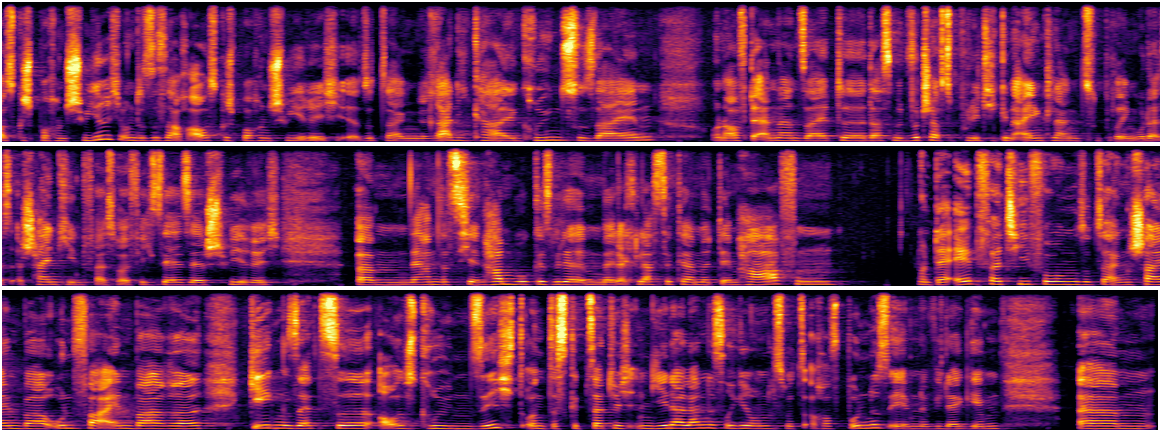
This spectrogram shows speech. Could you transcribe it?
ausgesprochen schwierig und es ist auch ausgesprochen schwierig, äh, sozusagen radikal grün zu sein und auf der anderen Seite das mit Wirtschaftspolitik in Einklang zu bringen. Oder es erscheint jedenfalls häufig sehr, sehr schwierig. Ähm, wir haben das hier in Hamburg, ist wieder der Klassiker mit dem Hafen und der Elbvertiefung sozusagen scheinbar unvereinbare Gegensätze aus grünen Sicht. Und das gibt es natürlich in jeder Landesregierung, das wird es auch auf Bundesebene wieder geben. Ähm,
